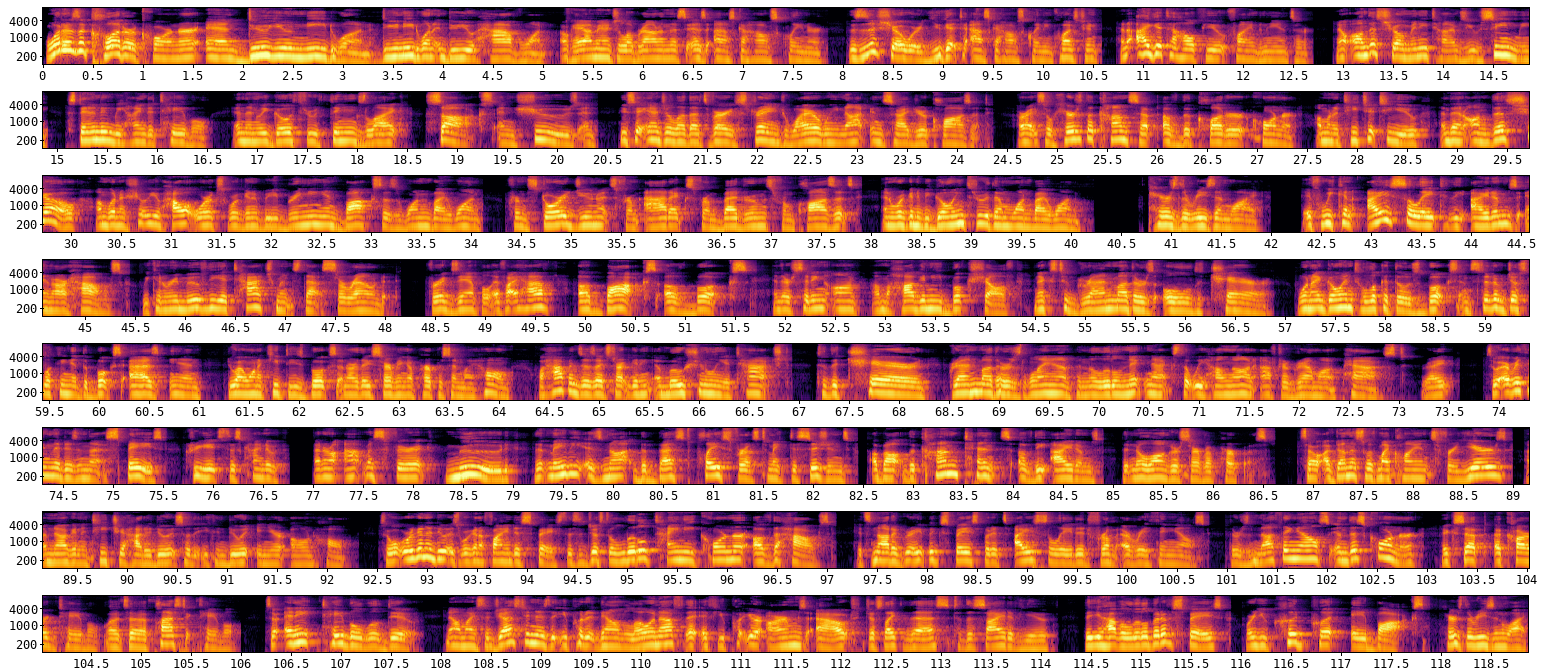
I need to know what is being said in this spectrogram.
What is a clutter corner and do you need one? Do you need one and do you have one? Okay, I'm Angela Brown and this is Ask a House Cleaner. This is a show where you get to ask a house cleaning question and I get to help you find an answer. Now on this show, many times you've seen me standing behind a table and then we go through things like socks and shoes and you say, Angela, that's very strange. Why are we not inside your closet? All right, so here's the concept of the clutter corner. I'm going to teach it to you. And then on this show, I'm going to show you how it works. We're going to be bringing in boxes one by one from storage units, from attics, from bedrooms, from closets, and we're going to be going through them one by one. Here's the reason why. If we can isolate the items in our house, we can remove the attachments that surround it. For example, if I have a box of books and they're sitting on a mahogany bookshelf next to grandmother's old chair. When I go in to look at those books, instead of just looking at the books as in, do I want to keep these books and are they serving a purpose in my home? What happens is I start getting emotionally attached to the chair and grandmother's lamp and the little knickknacks that we hung on after grandma passed, right? So everything that is in that space creates this kind of I don't know, atmospheric mood that maybe is not the best place for us to make decisions about the contents of the items that no longer serve a purpose. So I've done this with my clients for years. I'm now going to teach you how to do it so that you can do it in your own home. So what we're going to do is we're going to find a space. This is just a little tiny corner of the house. It's not a great big space, but it's isolated from everything else. There's nothing else in this corner except a card table. Well, it's a plastic table. So any table will do. Now my suggestion is that you put it down low enough that if you put your arms out, just like this, to the side of you, that you have a little bit of space where you could put a box. Here's the reason why.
